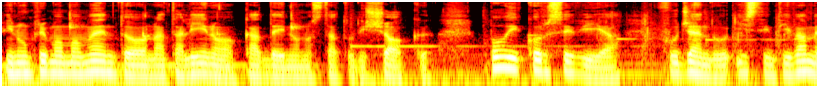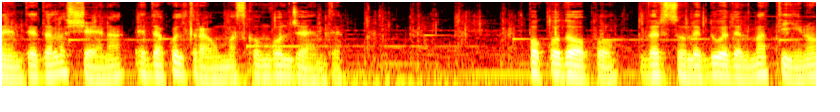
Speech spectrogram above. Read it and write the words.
In un primo momento Natalino cadde in uno stato di shock, poi corse via, fuggendo istintivamente dalla scena e da quel trauma sconvolgente. Poco dopo, verso le due del mattino,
